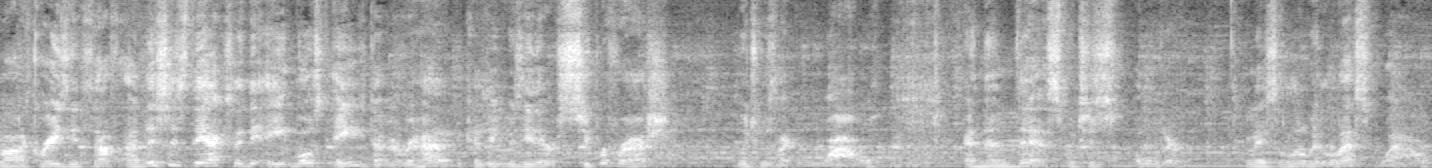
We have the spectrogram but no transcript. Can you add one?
a lot of crazy stuff. Uh, this is the actually the eight, most aged I've ever had it because it was either super fresh, which was like wow, and then this, which is older, and it's a little bit less wow,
